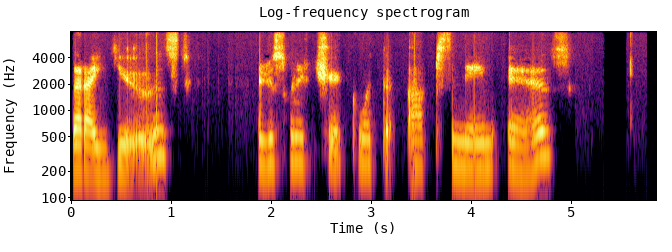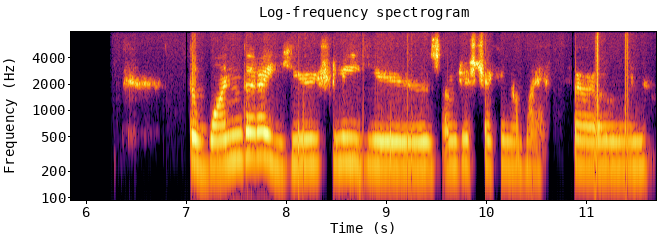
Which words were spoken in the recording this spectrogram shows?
that I used, I just want to check what the app's name is. The one that I usually use, I'm just checking on my phone.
